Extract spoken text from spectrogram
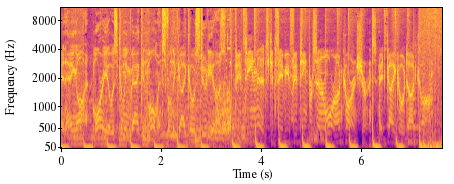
And hang on, Mario is coming back in moments from the Geico Studios. 15 minutes could save you 15% or more on car insurance at geico.com.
